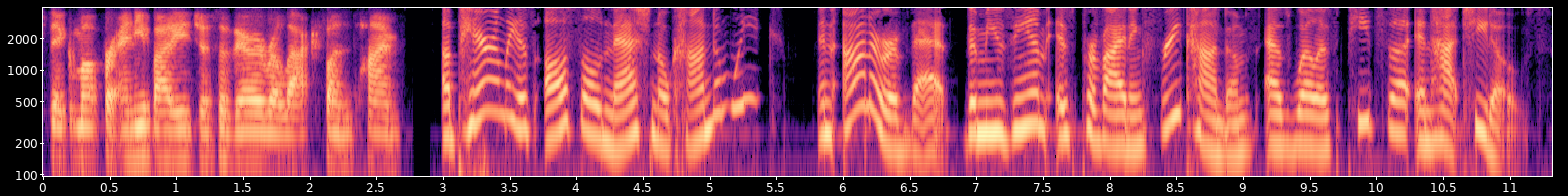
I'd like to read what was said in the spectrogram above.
stigma for anybody, just a very relaxed, fun time. Apparently, it's also National Condom Week. In honor of that, the museum is providing free condoms as well as pizza and hot Cheetos.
